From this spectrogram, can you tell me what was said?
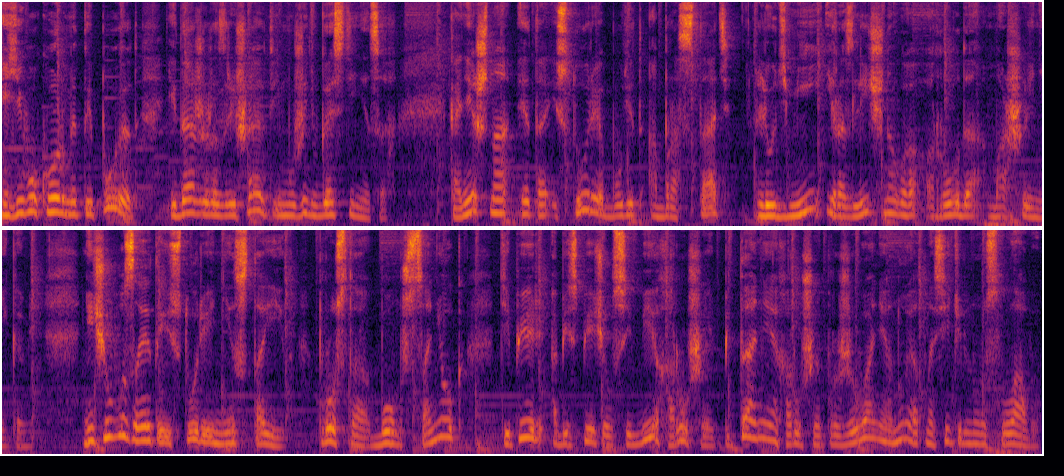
его кормят и поют, и даже разрешают ему жить в гостиницах. Конечно, эта история будет обрастать людьми и различного рода мошенниками. Ничего за этой историей не стоит. Просто бомж Санек теперь обеспечил себе хорошее питание, хорошее проживание, ну и относительную славу.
